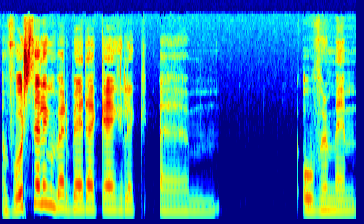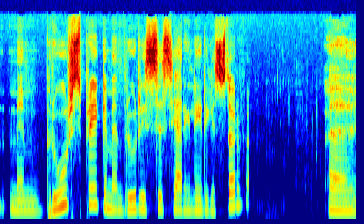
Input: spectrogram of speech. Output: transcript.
een voorstelling waarbij dat ik eigenlijk ehm, over mijn, mijn broer spreek. En mijn broer is zes jaar geleden gestorven. Eh,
